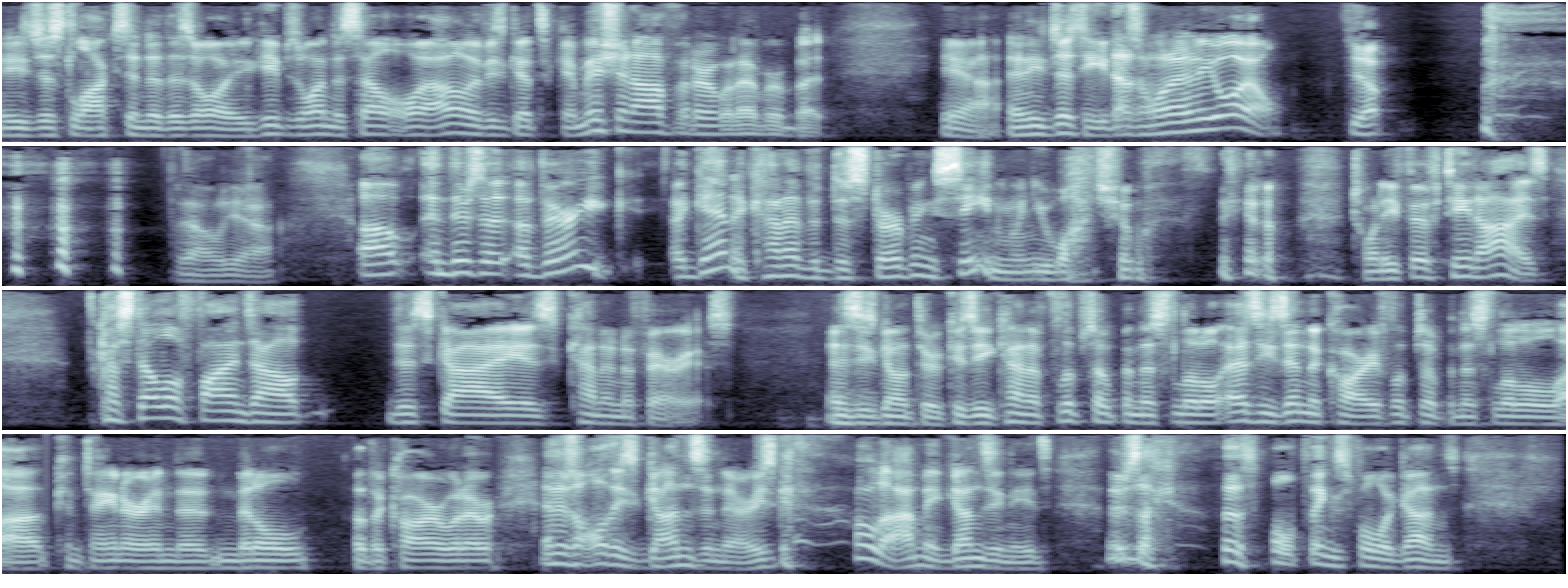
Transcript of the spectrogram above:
He just locks into this oil. He keeps wanting to sell oil. I don't know if he gets a commission off it or whatever, but yeah. And he just he doesn't want any oil. Yep. Oh yeah, uh, and there's a, a very again a kind of a disturbing scene when you watch it with you know 2015 eyes. Costello finds out this guy is kind of nefarious as he's going through because he kind of flips open this little as he's in the car he flips open this little uh, container in the middle of the car or whatever and there's all these guns in there. He's got hold on how many guns he needs. There's like this whole thing's full of guns,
